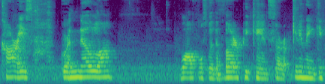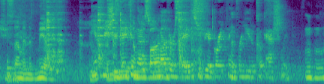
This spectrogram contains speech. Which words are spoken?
Corrie's granola waffles with a butter pecan syrup. Get in there and get you some in the middle. Anthony, she's need making those for butter? Mother's Day. This would be a great thing for you to cook, Ashley. Mm-hmm.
